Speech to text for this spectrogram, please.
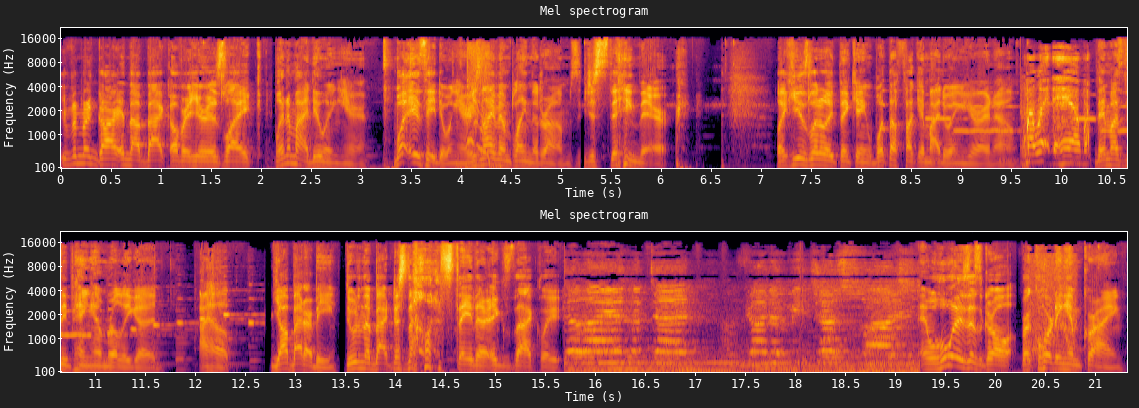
Even the guy in the back over here is like, what am I doing here? What is he doing here? He's not even playing the drums. He's just sitting there. like, he's literally thinking, what the fuck am I doing here right now? They must be paying him really good. I hope. Y'all better be. Dude in the back does not want to stay there. Exactly. Till I end up dead, I'm gonna be just fine. And who is this girl recording him crying?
